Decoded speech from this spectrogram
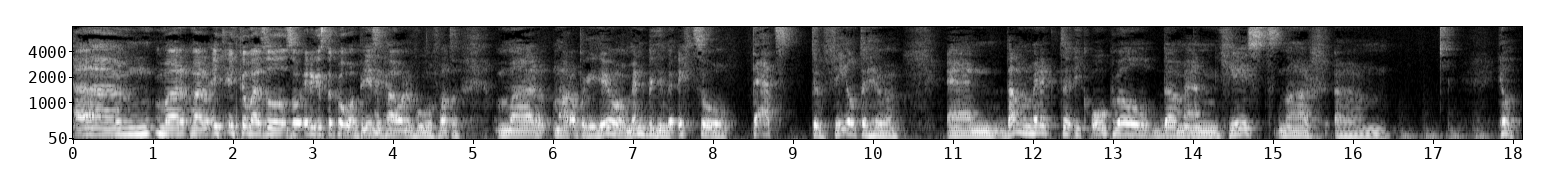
Ehm, maar maar ik, ik kon mij zo, zo ergens toch wel wat bezighouden voor of wat. Maar, maar op een gegeven moment beginde echt zo tijd te veel te hebben. En dan merkte ik ook wel dat mijn geest naar ehm, heel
